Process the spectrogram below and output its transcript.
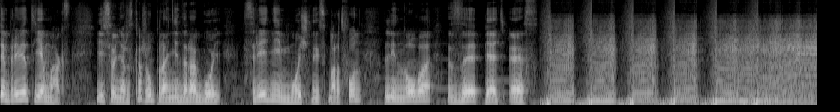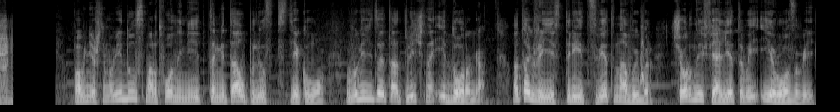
Всем привет, я Макс, и сегодня расскажу про недорогой средний мощный смартфон Lenovo Z5s. По внешнему виду смартфон имеет металл плюс стекло. Выглядит это отлично и дорого. А также есть три цвета на выбор – черный, фиолетовый и розовый.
